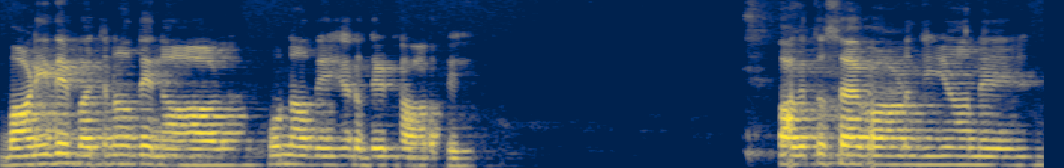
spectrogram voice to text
ਬਾਣੀ ਦੇ ਬਚਨਾਂ ਦੇ ਨਾਲ ਉਹਨਾਂ ਦੇ ਹਿਰਦੇ ਠਾਰਦੇ। ਭਗਤ ਸਾਹਿਬਾਨ ਜੀਆਂ ਨੇ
